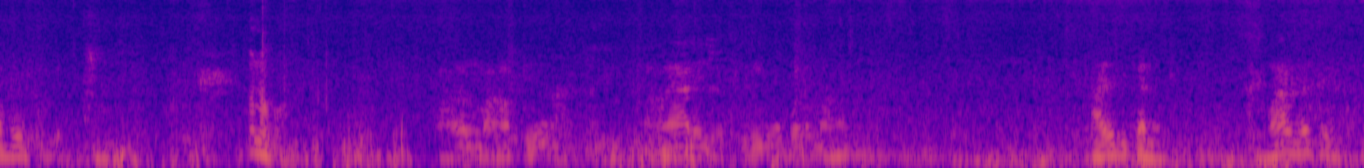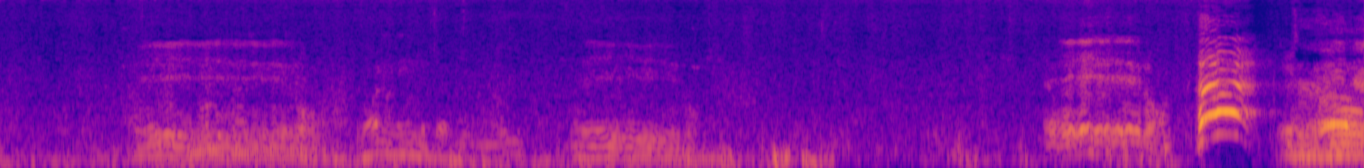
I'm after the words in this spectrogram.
ના ના સ્કૂલમાં તો હમ કરો કરો ચાઈ સુધી એ બોનશી કોનો ફોન હારી દીકરા એ રો. એ રો. એ રો. હા! જય હો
